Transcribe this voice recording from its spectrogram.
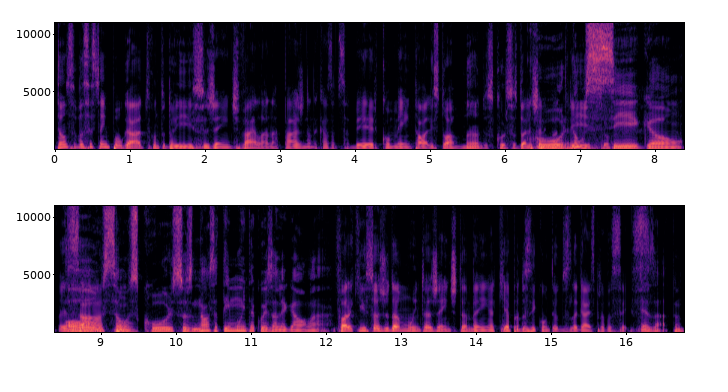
Então, se vocês estão empolgados com tudo isso, gente, vai lá na página da Casa do Saber, comenta, olha, estou amando os cursos do Alexandre Curtam, Patrício. sigam, Exato. ouçam os cursos. Nossa, tem muita coisa legal lá. Fora que isso ajuda muito a gente também aqui a produzir conteúdos legais para vocês. Exato.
